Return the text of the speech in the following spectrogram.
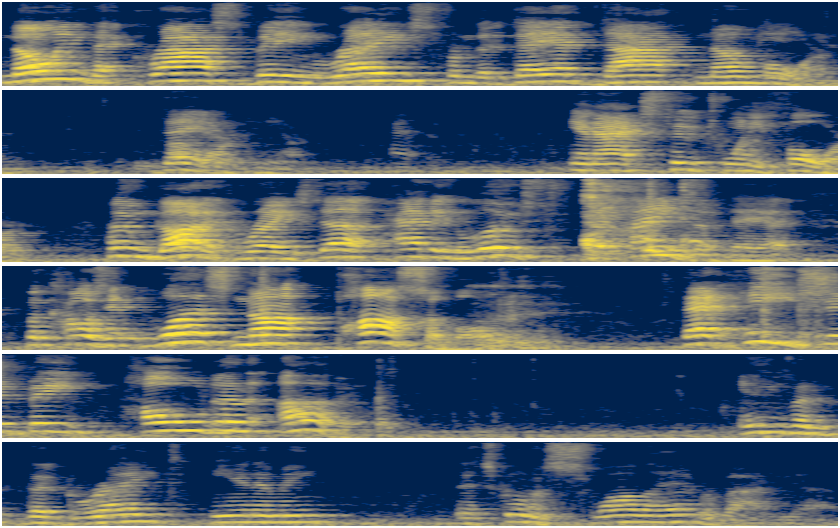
Knowing that Christ, being raised from the dead, dieth no more. Dead him. In Acts 2.24, whom God hath raised up, having loosed the pains of death, because it was not possible that he should be holden of it. Even the great enemy that's going to swallow everybody up.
